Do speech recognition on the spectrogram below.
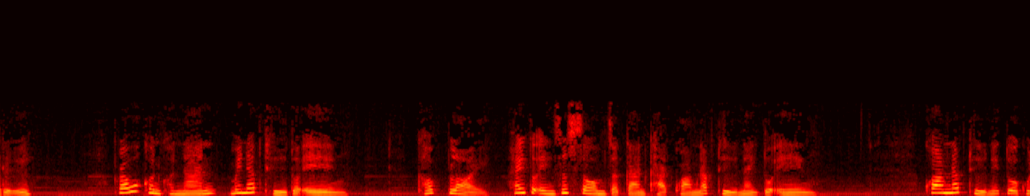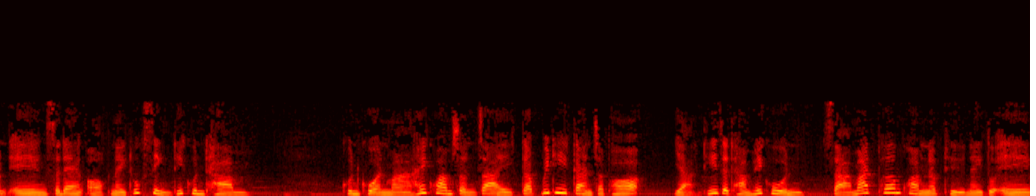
หรือ เพราะว่าคนคนนั้นไม่นับถือตัวเอง เขาปล่อยให้ตัวเองสุดโทมจากการขาดความนับถือในตัวเอง ความนับถือในตัวคุณเองแสดงออกในทุกสิ่งที่คุณทำ คุณควรมาให้ความสนใจกับวิธีการเฉพาะ อย่างที่จะทำให้คุณสามารถเพิ่มความนับถือในตัวเอง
